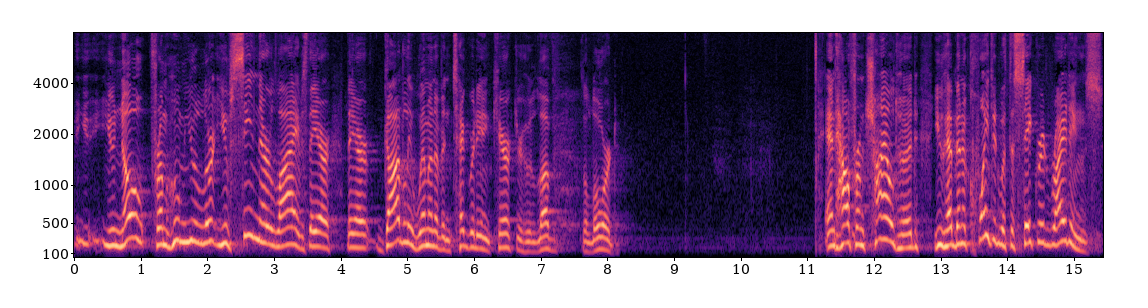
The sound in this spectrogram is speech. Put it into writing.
you, you know from whom you learn, you've seen their lives. They are, they are godly women of integrity and character who love the Lord. And how from childhood you have been acquainted with the sacred writings.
